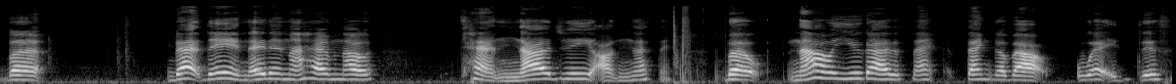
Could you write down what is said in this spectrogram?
but back then they did not have no technology or nothing. But now you gotta think think about what this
